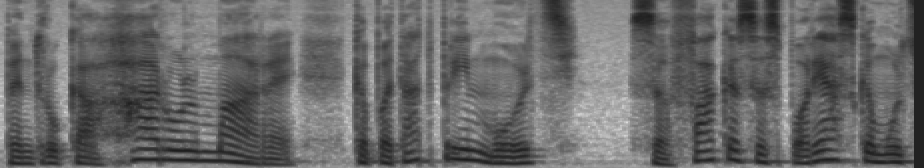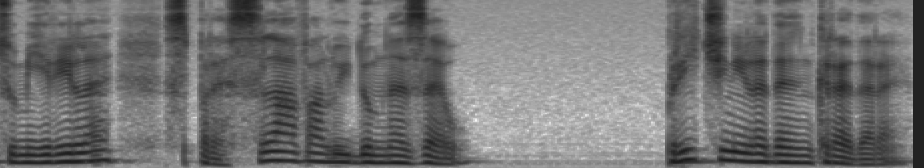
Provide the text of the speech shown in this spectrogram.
pentru ca harul mare, căpătat prin mulți, să facă să sporească mulțumirile spre slava lui Dumnezeu. Pricinile de încredere.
